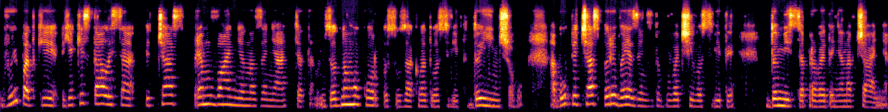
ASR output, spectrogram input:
випадки, які сталися під час прямування на заняття там, з одного корпусу закладу освіти до іншого, або під час перевезень здобувачів освіти до місця проведення навчання,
